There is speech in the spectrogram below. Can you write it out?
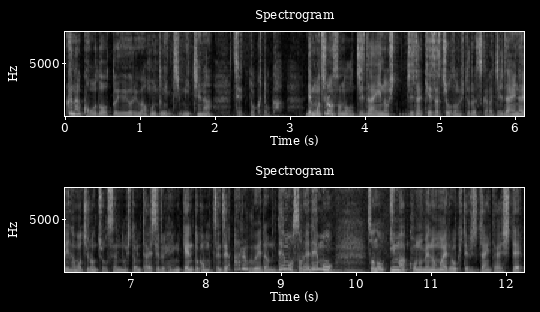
クな行動というよりは本当に地道な説得とかでもちろんその時代の時代警察庁の人ですから時代なりのもちろん朝鮮の人に対する偏見とかも全然ある上でのでもそれでもその今この目の前で起きている事態に対して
